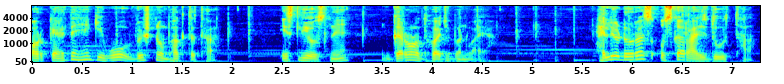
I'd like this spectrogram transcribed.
और कहते हैं कि वो विष्णु भक्त था। इसलिए उसने गरुण ध्वज बनवाया। हेलियोडोरस उसका राजदूत था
